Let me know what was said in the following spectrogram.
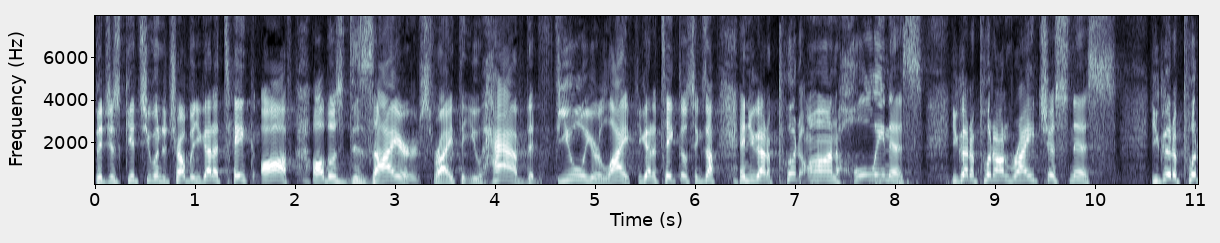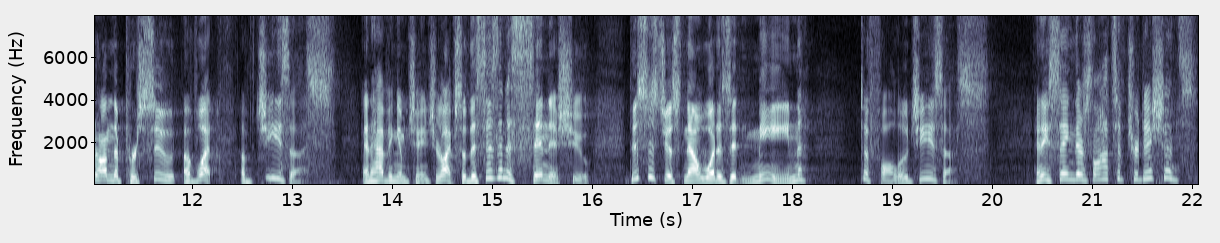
that just gets you into trouble. You got to take off all those desires, right, that you have that fuel your life. You got to take those things off and you got to put on holiness. You got to put on righteousness. You got to put on the pursuit of what? Of Jesus and having him change your life. So this isn't a sin issue. This is just now what does it mean to follow Jesus? And he's saying there's lots of traditions.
